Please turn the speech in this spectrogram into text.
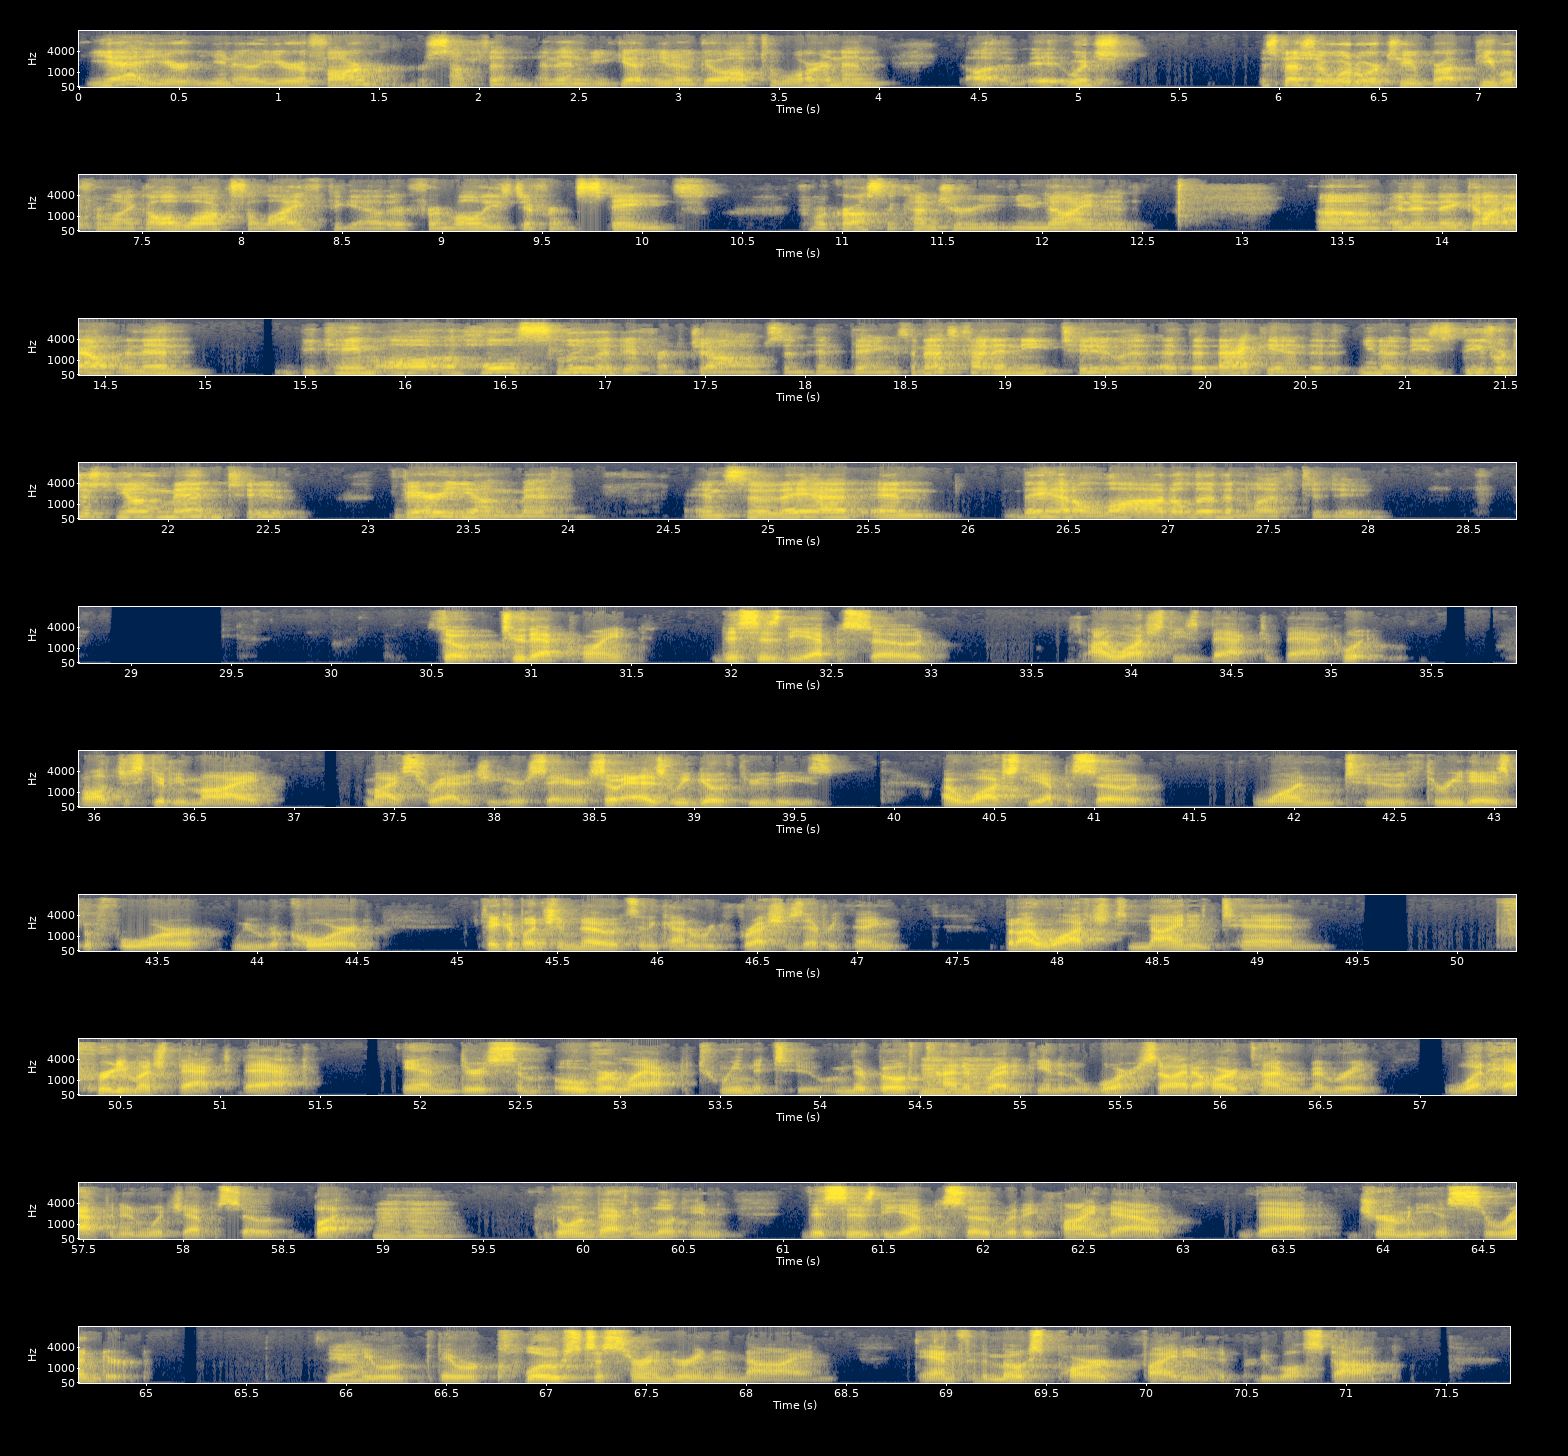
yeah you're you know you're a farmer or something and then you go you know go off to war and then uh, it, which especially world war ii brought people from like all walks of life together from all these different states from across the country united. Um, and then they got out and then became all a whole slew of different jobs and, and things. And that's kind of neat too at, at, the back end that you know these these were just young men too very young men. And so they had and they had a lot of living left to do. So to that point this is the episode i watched these back to back. What i'll just give you my my strategy here sayer. So as we go through these i watch the episode one two three days before we record take a bunch of notes and it kind of refreshes everything. But I watched nine and 10 pretty much back to back. And there's some overlap between the two. I mean, they're both kind mm-hmm. of right at the end of the war. So I had a hard time remembering what happened in which episode. But mm-hmm. going back and looking, this is the episode where they find out that Germany has surrendered. Yeah. They were they were close to surrendering in nine. And for the most part, fighting had pretty well stopped.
